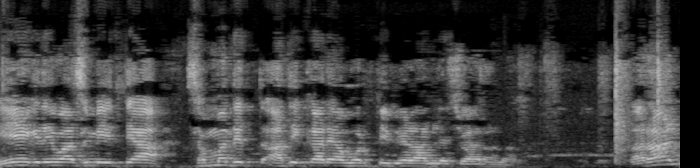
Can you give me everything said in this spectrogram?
एक दिवस मी त्या संबंधित अधिकाऱ्यावरती वेळ आणल्याशिवाय राहणार. कारण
